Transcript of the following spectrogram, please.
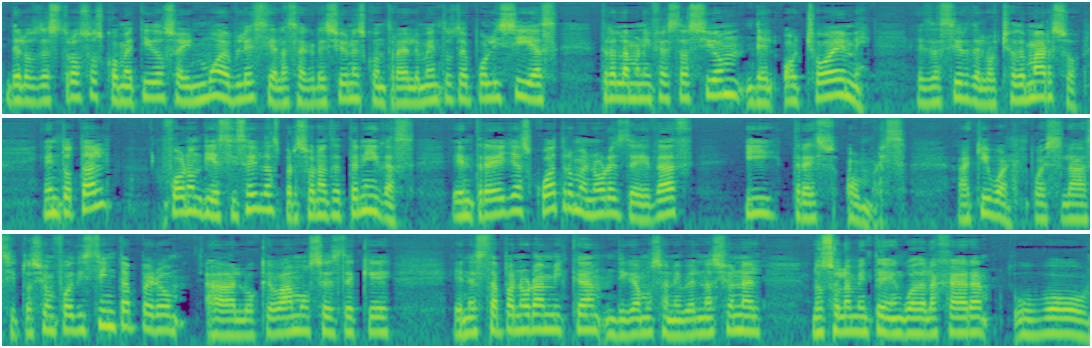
de los destrozos cometidos a inmuebles y a las agresiones contra elementos de policías tras la manifestación del 8M, es decir, del 8 de marzo. En total, fueron 16 las personas detenidas, entre ellas cuatro menores de edad y tres hombres. Aquí, bueno, pues la situación fue distinta, pero a lo que vamos es de que en esta panorámica, digamos a nivel nacional, no solamente en Guadalajara hubo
